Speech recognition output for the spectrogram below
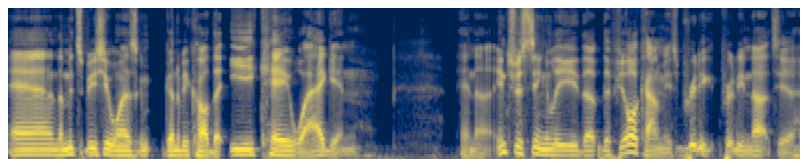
And the Mitsubishi one is going to be called the EK Wagon. And uh, interestingly, the the fuel economy is pretty pretty nuts. Yeah,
